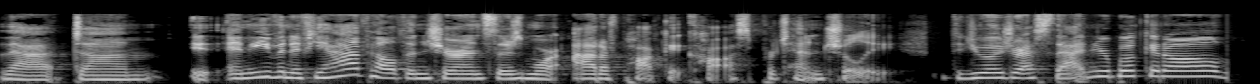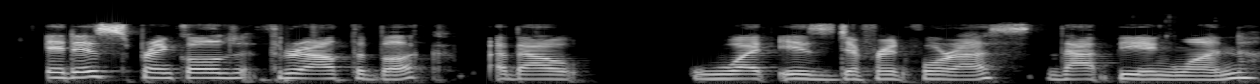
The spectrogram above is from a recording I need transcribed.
that, um, it, and even if you have health insurance, there's more out of pocket costs potentially. Did you address that in your book at all? It is sprinkled throughout the book about what is different for us, that being one.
